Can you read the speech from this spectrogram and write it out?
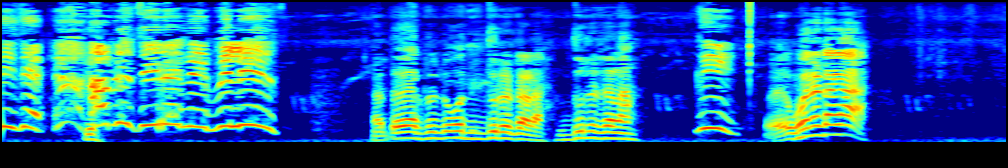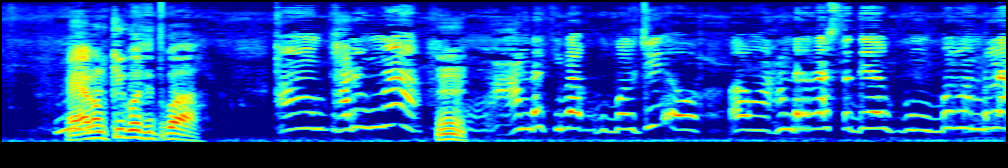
দিছে। আপনি ছিঁড়ে নেই প্লিজ হ্যাঁ, তো একটু ও দূরে দাঁড়া দূরে দাঁড়া কি? ওখানে দাঁড়া হ্যাঁ, এখন কি করছিস তো কয়া? আম, ফারুক না আমরা কীভাবে বলছি ও, ও, আমরা রাস্তা দিয়ে বললাম বলে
